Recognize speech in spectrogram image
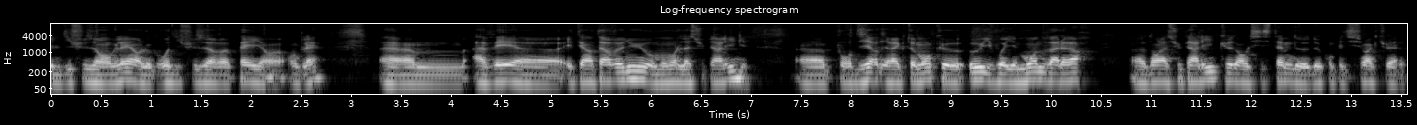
diffuseur anglais, hein, le gros diffuseur pay anglais, euh, avait euh, été intervenu au moment de la Super League euh, pour dire directement que eux, ils voyaient moins de valeur euh, dans la Super League que dans le système de, de compétition actuel.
